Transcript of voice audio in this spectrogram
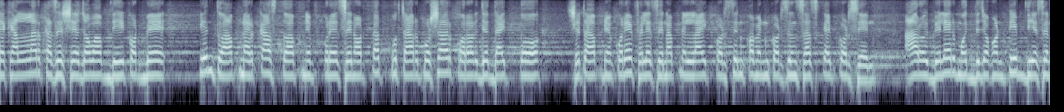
দেখে, আল্লাহর কাছে সে জবাবদিহি করবে কিন্তু আপনার কাজ তো আপনি করেছেন, অর্থাৎ প্রচার প্রসার করার যে দায়িত্ব, সেটা আপনি করে ফেলেছেন, আপনি লাইক করছেন কমেন্ট করছেন সাবস্ক্রাইব করছেন। আর ওই বেলের মধ্যে যখন টিপ দিয়েছেন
